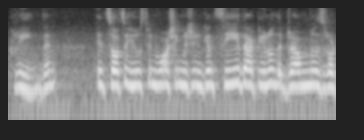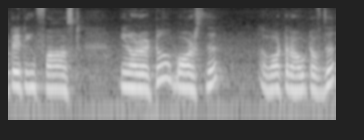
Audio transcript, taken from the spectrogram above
cream then it is also used in washing machine you can see that you know the drum is rotating fast in order to wash the water out of the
